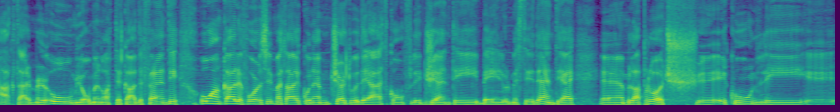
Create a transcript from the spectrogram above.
aktar mirqum jew minn ottika differenti u anka li forsi meta jkun hemm ċertu ideat konfliġġenti bejn u l-mistidenti ehm, l-approċ ikun li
